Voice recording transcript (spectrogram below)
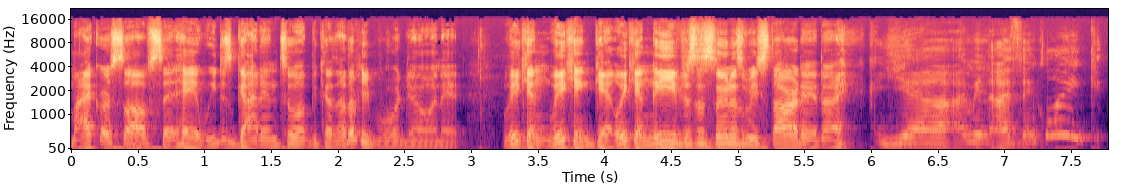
Microsoft said, "Hey, we just got into it because other people were doing it. We can we can get we can leave just as soon as we started." Like Yeah, I mean, I think like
